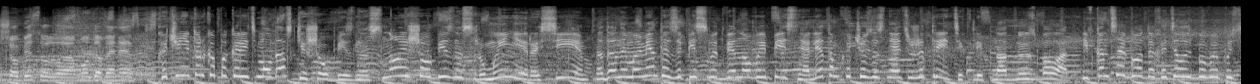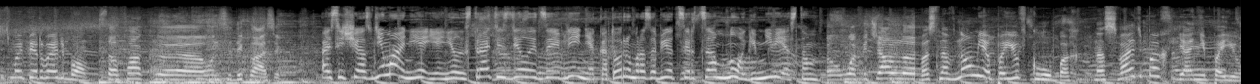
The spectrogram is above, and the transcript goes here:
showbizul uh, moldovenesc. Хочу не только покорить молдавский шоу-бизнес, но и шоу-бизнес Румынии России. На данный момент я записываю две новые песни, а летом хочу заснять уже третий клип на одну из баллад. И в конце года хотелось бы выпустить мой первый альбом. Să fac uh, un CD clasic. А сейчас, внимание, Янил Истрати сделает заявление, которым разобьет сердца многим невестам. Uh, В основном я пою в клубах, на свадьбах я не пою.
